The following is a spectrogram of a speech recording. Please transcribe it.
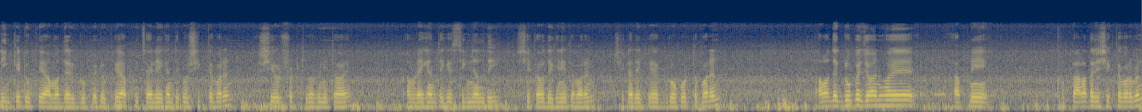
লিঙ্কে ঢুকে, আমাদের গ্রুপে ঢুকে আপনি চাইলে এখান থেকেও শিখতে পারেন, শিওর শট কীভাবে নিতে হয়। আমরা এখান থেকে সিগন্যাল দিই, সেটাও দেখে নিতে পারেন, সেটা দেখে গ্রো করতে পারেন। আমাদের গ্রুপে জয়েন হয়ে আপনি খুব তাড়াতাড়ি শিখতে পারবেন।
